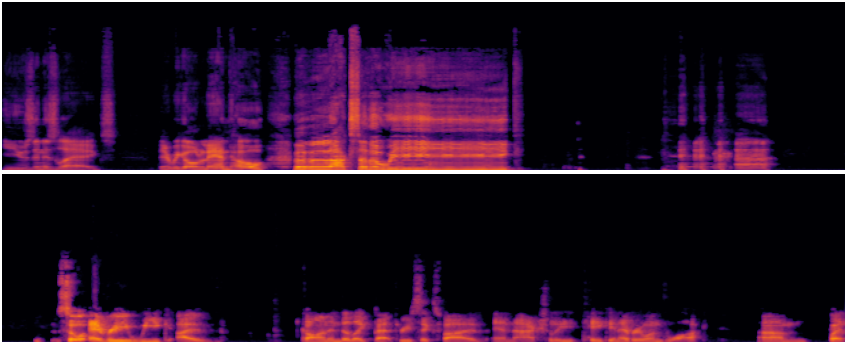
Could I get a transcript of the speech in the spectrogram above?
using his legs. There we go. Land ho. Locks of the week. So every week I've gone into like Bet three six five and actually taken everyone's lock, um, but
